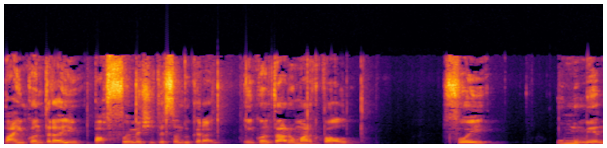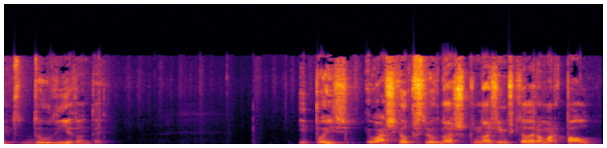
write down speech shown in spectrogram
Pá, encontrei, pá, foi uma excitação do caralho. Encontrar o Marco Paulo foi o momento do dia de ontem. E depois, eu acho que ele percebeu que nós, que nós vimos que ele era o Marco Paulo.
